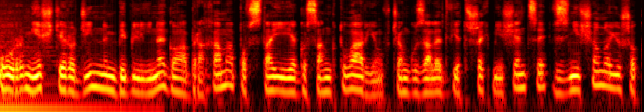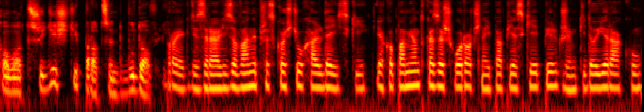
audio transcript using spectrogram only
Ur, mieście rodzinnym biblijnego Abrahama, powstaje jego sanktuarium. W ciągu zaledwie trzech miesięcy wzniesiono już około 30% budowli. Projekt jest realizowany przez Kościół Chaldejski jako pamiątka zeszłorocznej papieskiej pielgrzymki do Iraku.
